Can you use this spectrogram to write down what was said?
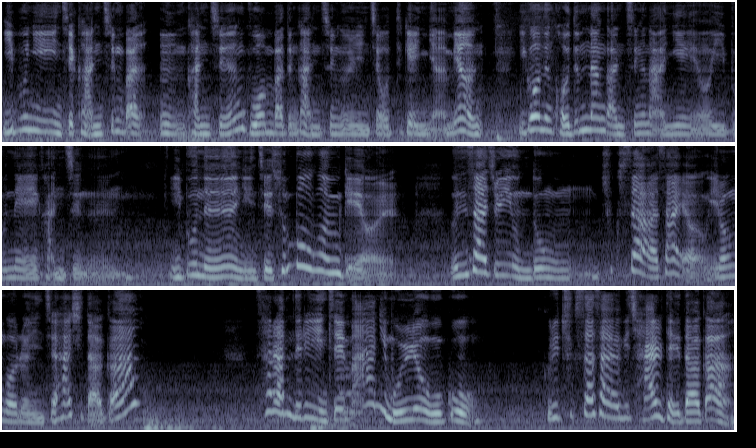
이분이 이제 간증 받 음, 간증 구원받은 간증을 이제 어떻게 했냐면 이거는 거듭난 간증은 아니에요. 이분의 간증은 이분은 이제 순복음 계열 은사주의 운동 축사 사역 이런 거를 이제 하시다가 사람들이 이제 많이 몰려오고 그리고 축사 사역이 잘 되다가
